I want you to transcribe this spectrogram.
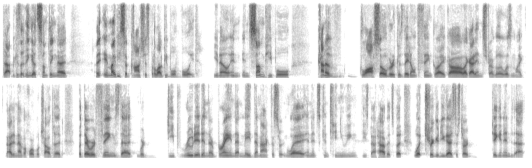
that? Because i think that's something that uh, it might be subconscious but a lot of people avoid you know and and some people kind of gloss over because they don't think like oh like i didn't struggle. It wasn't like i didn't have a horrible childhood. But there were things that were deep rooted in their brain that made them act a certain way and it's continuing these bad habits. But what triggered you guys to start digging into that?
